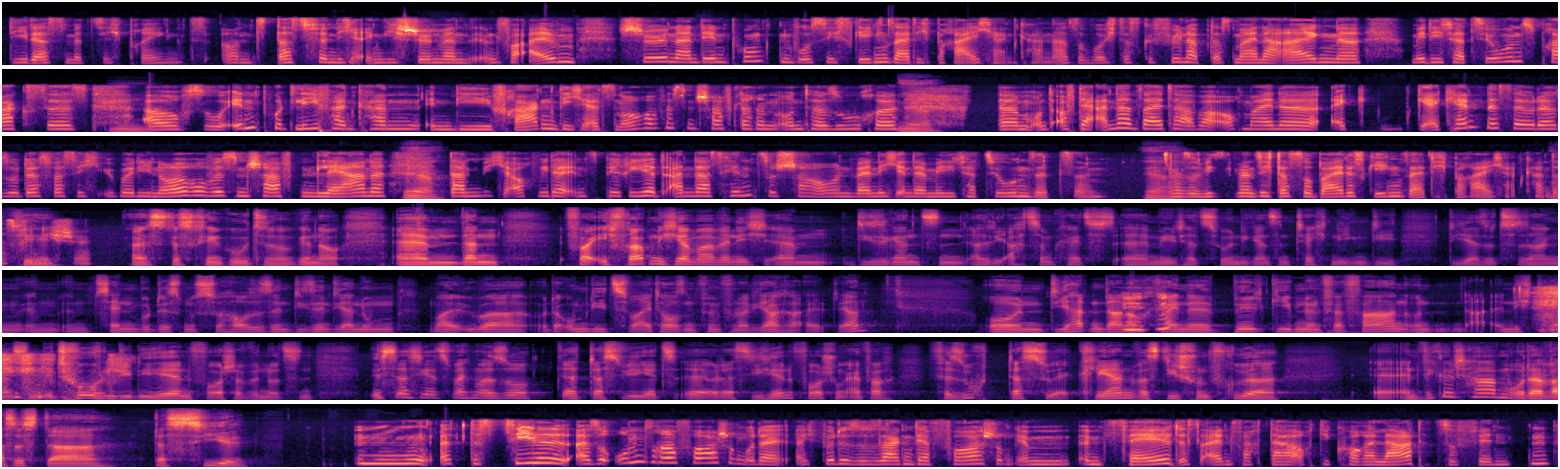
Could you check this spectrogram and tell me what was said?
die das mit sich bringt. Und das finde ich eigentlich schön, wenn, und vor allem schön an den Punkten, wo es sich gegenseitig bereichern kann. Also wo ich das Gefühl habe, dass meine eigene Meditationspraxis Mhm. auch so Input liefern kann in die Fragen, die ich als Neurowissenschaftlerin untersuche. Ja. Ähm, und auf der anderen Seite aber auch meine er Erkenntnisse oder so das, was ich über die Neurowissenschaften lerne, Ja. dann mich auch wieder inspiriert, anders hinzuschauen, wenn ich in der Meditation sitze. Ja. Also wie man sich das so beides gegenseitig bereichern kann, das finde Okay. ich schön. Das, das klingt gut, so, genau. Ähm, dann, ich frage mich ja mal, wenn ich ähm, diese ganzen, also die Achtsamkeitsmeditation, die ganzen Techniken, die, die ja sozusagen im, im Zen-Buddhismus zu Hause sind, die sind ja nun mal über oder um die 2500 Jahre alt, ja? Und die hatten da noch keine bildgebenden Verfahren und nicht die ganzen Methoden, die die Hirnforscher benutzen. Ist das jetzt manchmal so, da- dass wir jetzt, äh, oder dass die Hirnforschung einfach versucht, das zu erklären, was die schon früher äh, entwickelt haben oder was ist da das Ziel? Mm, Das Ziel, also unserer Forschung oder ich würde so sagen der Forschung im, im Feld ist einfach da auch die Korrelate zu finden,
